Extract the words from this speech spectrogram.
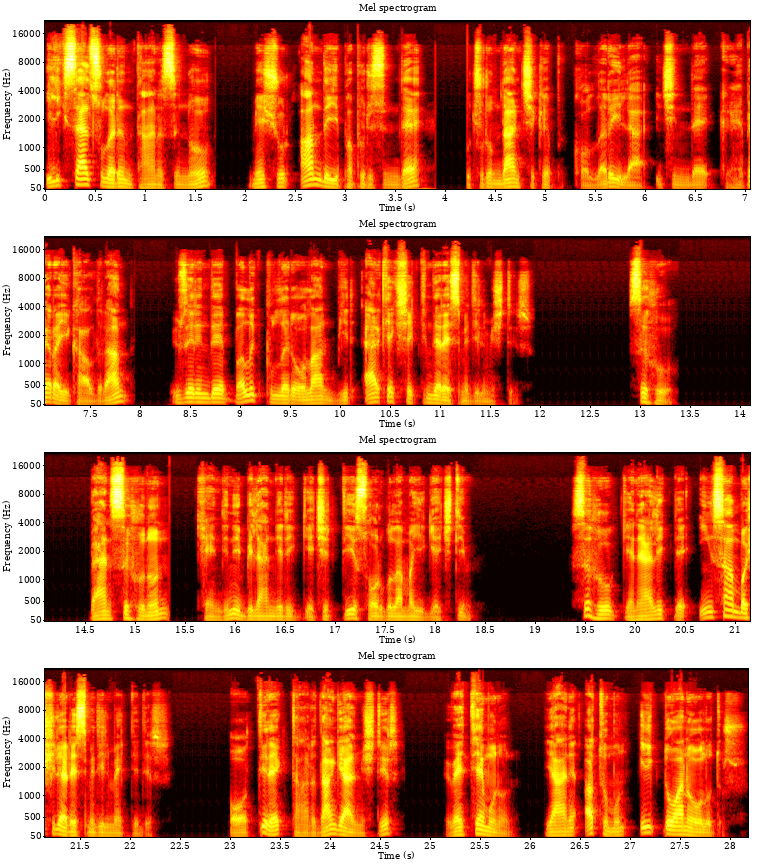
İliksel suların tanrısı Nu, meşhur Andei papürüsünde uçurumdan çıkıp kollarıyla içinde Krepera'yı kaldıran, üzerinde balık pulları olan bir erkek şeklinde resmedilmiştir. Sıhu Ben Sıhu'nun kendini bilenleri geçirttiği sorgulamayı geçtim. Sıhu genellikle insan başıyla resmedilmektedir. O direkt Tanrı'dan gelmiştir ve Temu'nun yani Atum'un ilk doğan oğludur.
